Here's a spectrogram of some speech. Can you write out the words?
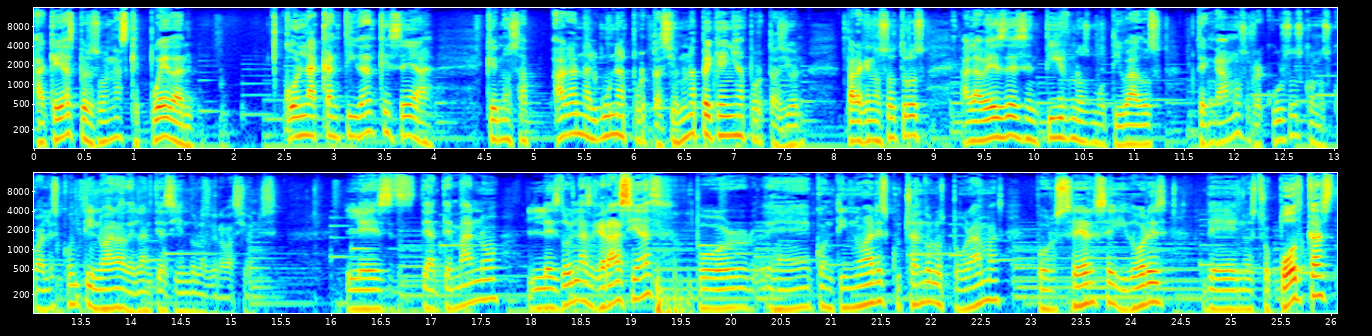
aquellas personas que puedan, con la cantidad que sea, que nos hagan alguna aportación, una pequeña aportación, para que nosotros, a la vez de sentirnos motivados, tengamos recursos con los cuales continuar adelante haciendo las grabaciones. Les de antemano les doy las gracias por eh, continuar escuchando los programas, por ser seguidores de nuestro podcast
